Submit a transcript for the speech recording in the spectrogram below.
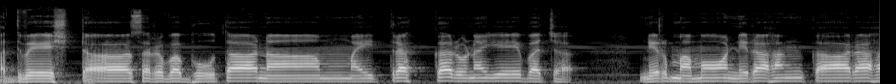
अद्वेष्टा सर्वभूतानां मैत्रः करुण एव च निर्ममो निरहङ्कारः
